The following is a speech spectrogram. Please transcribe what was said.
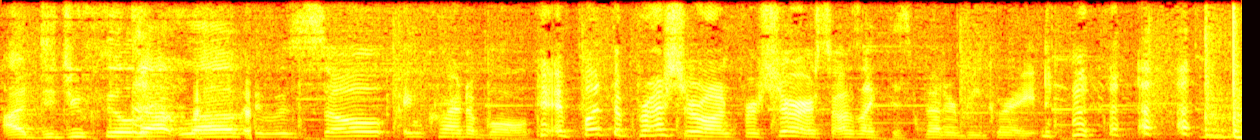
Uh, did you feel that love? It was so incredible. It put the pressure on for sure. So I was like, this better be great.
